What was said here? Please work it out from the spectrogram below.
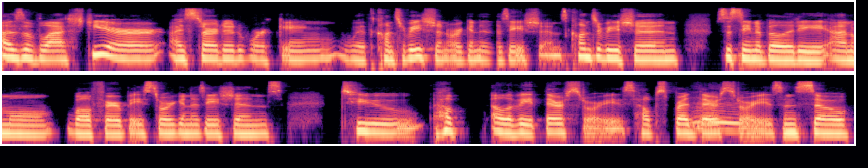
as of last year, I started working with conservation organizations, conservation, sustainability, animal welfare based organizations to help elevate their stories, help spread their mm. stories. And so,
